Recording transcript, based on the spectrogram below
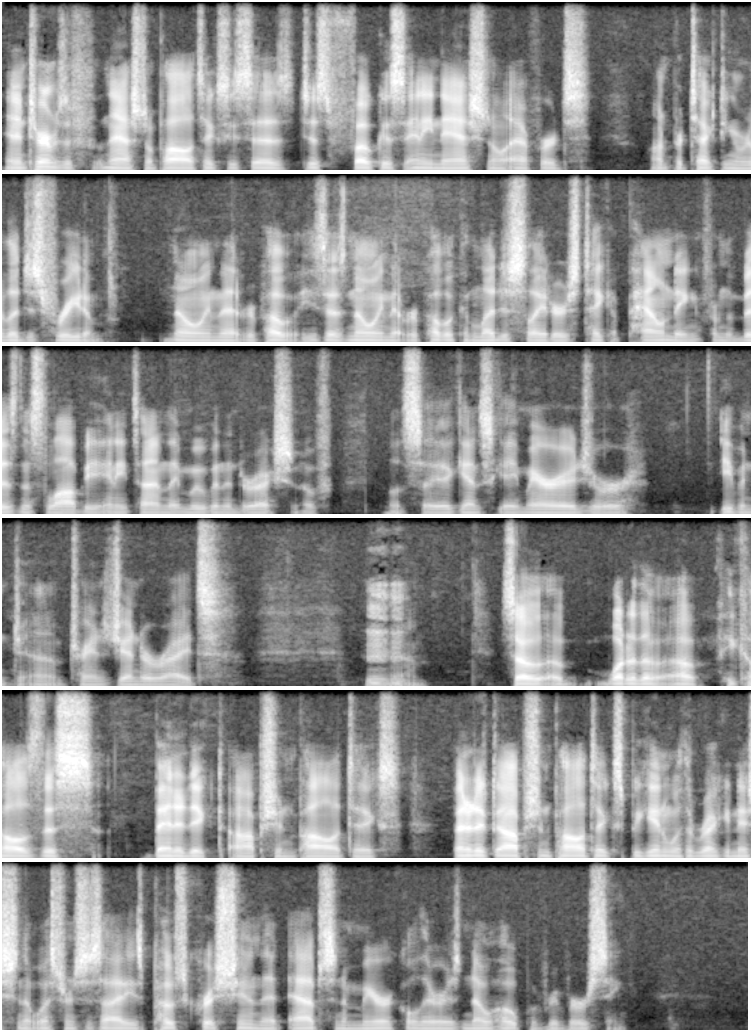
And in terms of national politics, he says just focus any national efforts on protecting religious freedom, knowing that Repub- he says knowing that Republican legislators take a pounding from the business lobby anytime they move in the direction of, let's say, against gay marriage or even um, transgender rights. Mm-hmm. Um, so, uh, what are the, uh, he calls this Benedict option politics. Benedict option politics begin with a recognition that Western society is post Christian, that absent a miracle, there is no hope of reversing.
